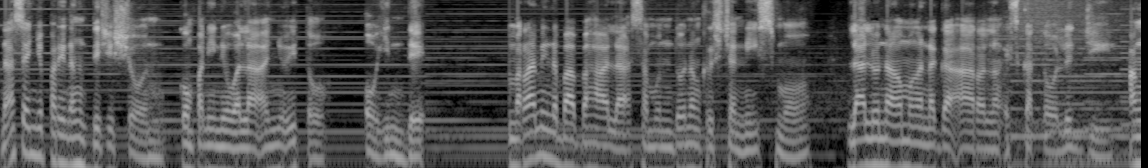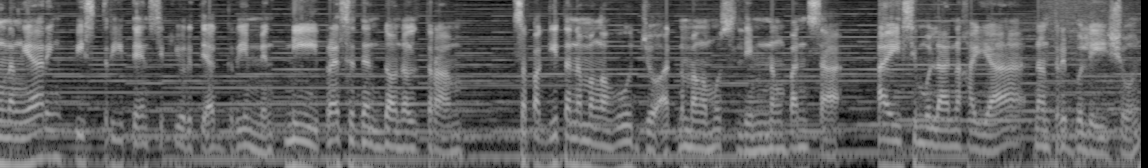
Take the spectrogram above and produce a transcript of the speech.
Nasa inyo pa rin ang desisyon kung paniniwalaan nyo ito o hindi. Maraming nababahala sa mundo ng Kristyanismo lalo na ang mga nag-aaral ng eschatology, ang nangyaring Peace Treaty and Security Agreement ni President Donald Trump sa pagitan ng mga Hudyo at ng mga Muslim ng bansa ay simula na kaya ng tribulation?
